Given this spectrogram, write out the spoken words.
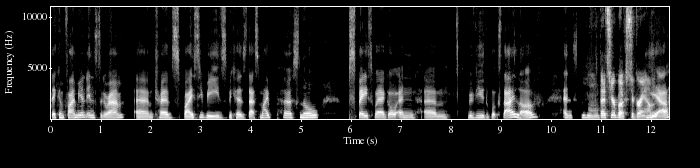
they can find me on Instagram, um, Trev Spicy Reads, because that's my personal space where I go and um, review the books that I love. And Mhm. That's your Bookstagram. yeah,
